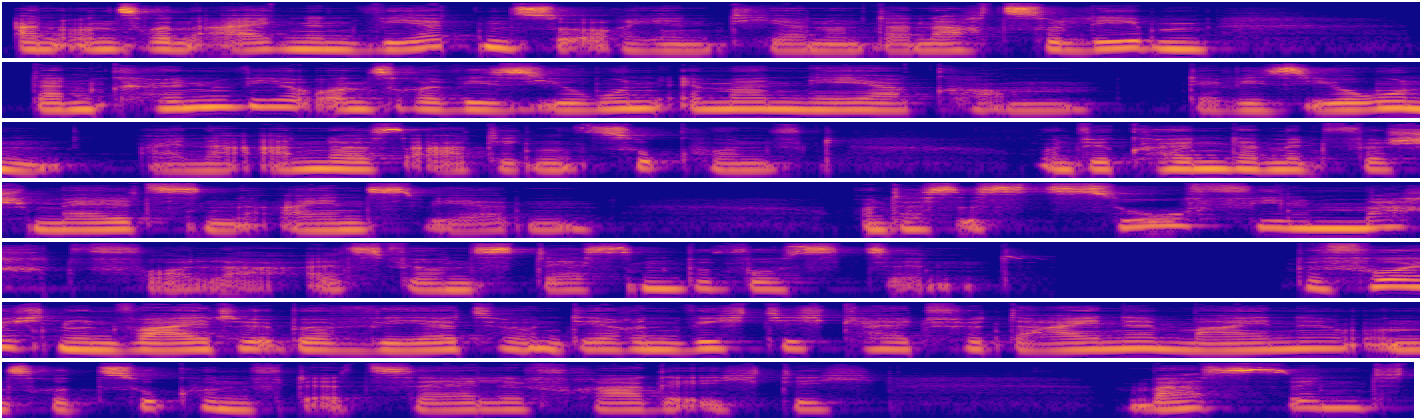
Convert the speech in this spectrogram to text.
an unseren eigenen Werten zu orientieren und danach zu leben, dann können wir unserer Vision immer näher kommen, der Vision einer andersartigen Zukunft, und wir können damit verschmelzen, eins werden. Und das ist so viel machtvoller, als wir uns dessen bewusst sind. Bevor ich nun weiter über Werte und deren Wichtigkeit für deine, meine, unsere Zukunft erzähle, frage ich dich, was sind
